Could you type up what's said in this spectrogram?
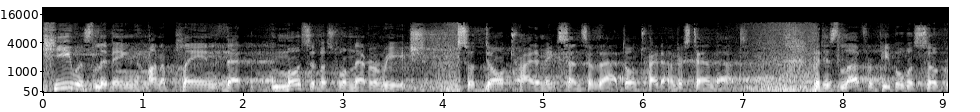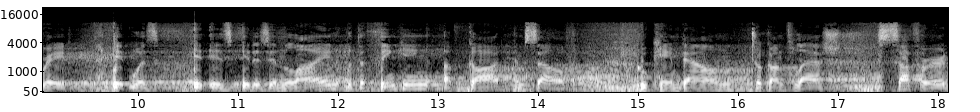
he was living on a plane that most of us will never reach. So don't try to make sense of that. Don't try to understand that. But his love for people was so great. It was it is it is in line with the thinking of God himself who came down, took on flesh, suffered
